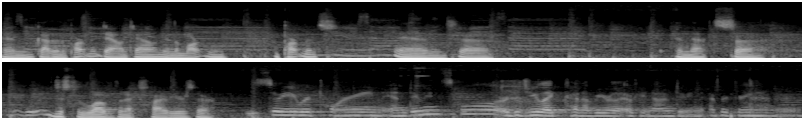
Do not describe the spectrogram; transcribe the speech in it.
and got an apartment downtown in the Martin Apartments, and uh, and that's uh, just loved the next five years there. So you were touring and doing school, or did you like kind of you were like, okay, now I'm doing Evergreen, or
